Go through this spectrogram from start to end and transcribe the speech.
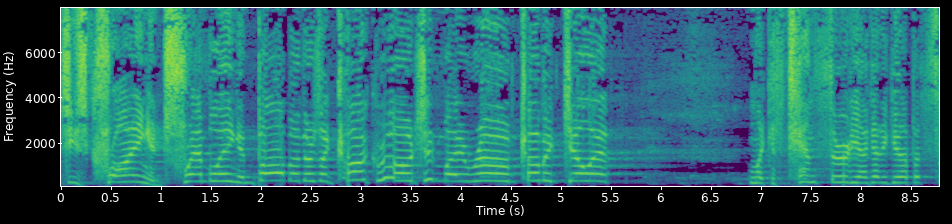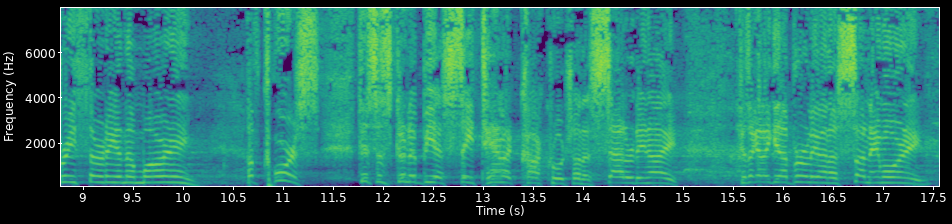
she's crying and trembling and Baba, there's a cockroach in my room. Come and kill it. I'm like, it's 1030. I got to get up at 330 in the morning. Of course, this is going to be a satanic cockroach on a Saturday night because I got to get up early on a Sunday morning.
